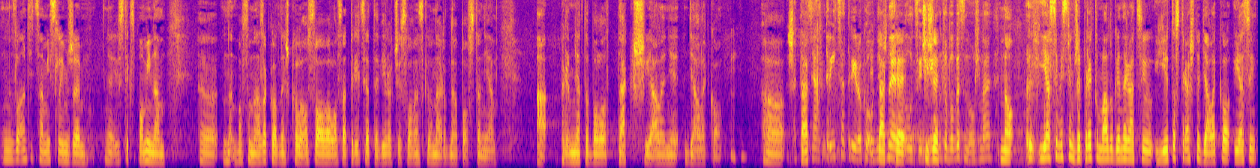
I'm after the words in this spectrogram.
z Lantica myslím, že ja si tak spomínam, e, bol som na základnej škole, oslavovalo sa 30. výročie Slovenského národného povstania. A pre mňa to bolo tak šialene ďaleko. Uh, tak, 33 rokov od dnešnej revolúcie, čiže, nie je to vôbec možné? No, e, ja si myslím, že pre tú mladú generáciu je to strašne ďaleko. Ja si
